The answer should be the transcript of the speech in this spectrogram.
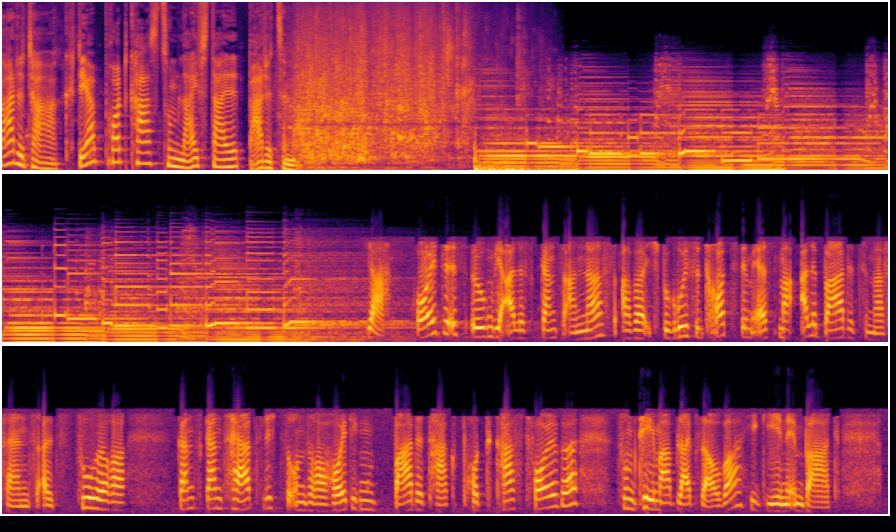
Badetag, der Podcast zum Lifestyle Badezimmer. Ja, heute ist irgendwie alles ganz anders, aber ich begrüße trotzdem erstmal alle Badezimmerfans als Zuhörer ganz, ganz herzlich zu unserer heutigen Badetag-Podcast-Folge zum Thema Bleib sauber, Hygiene im Bad.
